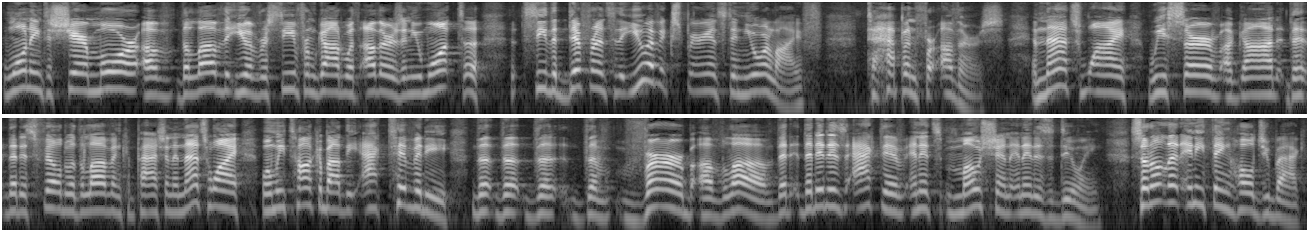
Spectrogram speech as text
wanting to share more of the love that you have received from God with others, and you want to see the difference that you have experienced in your life to happen for others. And that's why we serve a God that, that is filled with love and compassion. And that's why when we talk about the activity, the, the, the, the verb of love, that, that it is active and it's motion and it is doing. So don't let anything hold you back.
